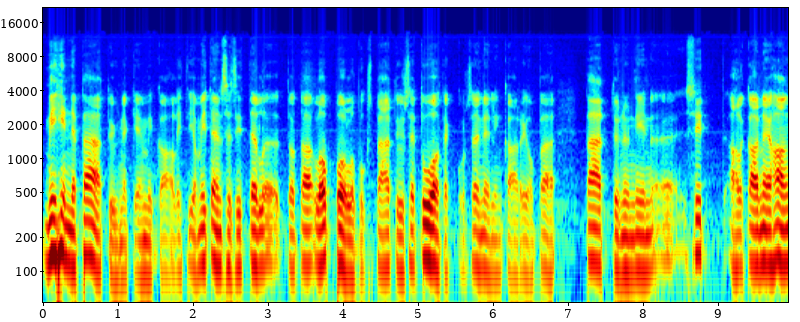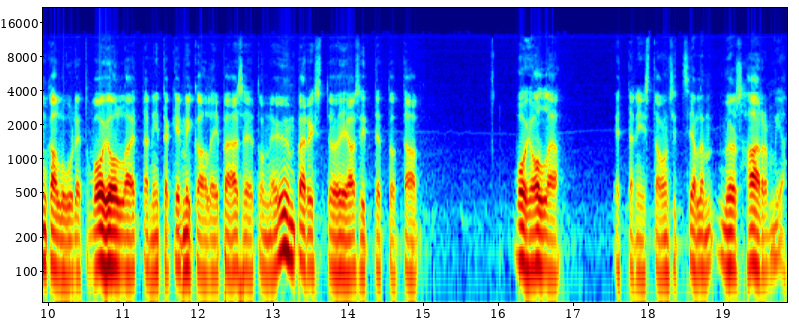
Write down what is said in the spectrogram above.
mihin ne päätyy ne kemikaalit ja miten se sitten tota, loppujen lopuksi päätyy se tuote, kun sen elinkaari on pää, päättynyt, niin sit sitten alkaa ne hankaluudet. Voi olla, että niitä kemikaaleja pääsee tuonne ympäristöön ja sitten tota, voi olla, että niistä on sitten siellä myös harmia.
